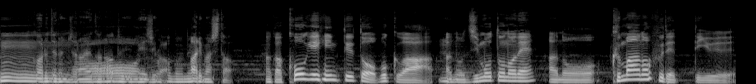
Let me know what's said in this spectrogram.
うんうんうん。使われてるんじゃないかなというイメージがありました、なんか工芸品っていうと、僕は、うん。あの、地元のね、あの、熊野筆っていう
